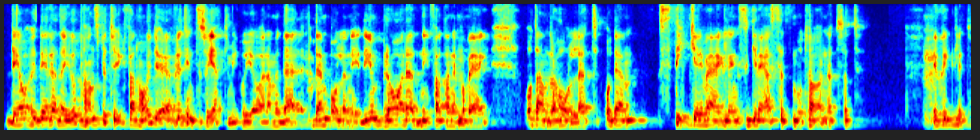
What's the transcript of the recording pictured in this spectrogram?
det, det räddar ju upp hans betyg för han har ju övrigt inte så jättemycket att göra men där, den bollen är, det är en bra räddning för att han är på mm. väg åt andra hållet och den sticker iväg längs gräset mot hörnet så det är skickligt.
